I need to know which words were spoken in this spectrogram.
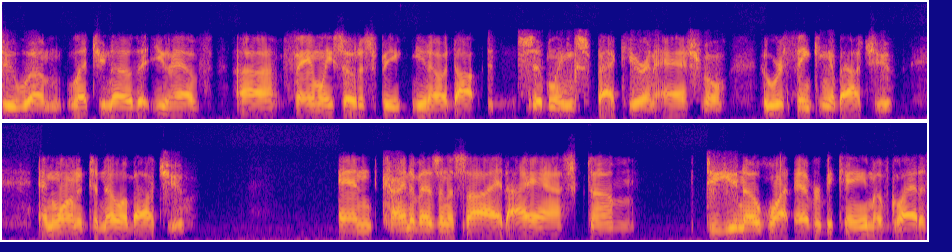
to um, let you know that you have." uh, family, so to speak, you know, adopted siblings back here in Asheville who were thinking about you and wanted to know about you. And kind of as an aside, I asked, um, Do you know what ever became of Gladys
